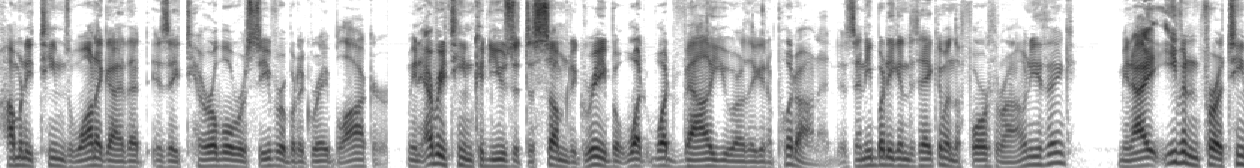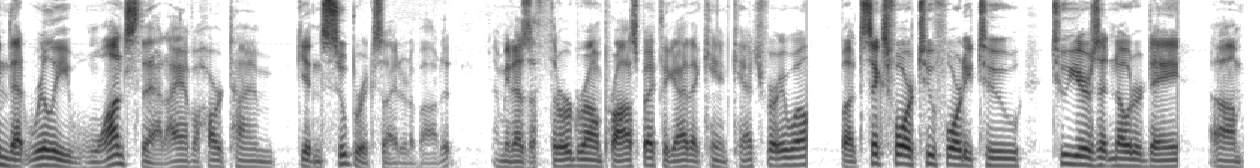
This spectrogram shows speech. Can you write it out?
how many teams want a guy that is a terrible receiver but a great blocker? I mean, every team could use it to some degree, but what what value are they going to put on it? Is anybody going to take him in the fourth round? You think? I mean, I even for a team that really wants that, I have a hard time getting super excited about it. I mean, as a third round prospect, a guy that can't catch very well, but 6'4", 242, two years at Notre Dame. Um,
